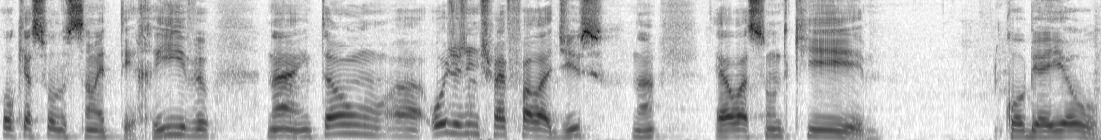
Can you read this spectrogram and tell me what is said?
ou que a solução é terrível, né? Então, ah, hoje a gente vai falar disso, né? É o assunto que coube aí eu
